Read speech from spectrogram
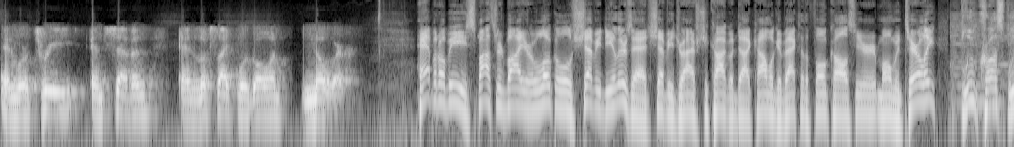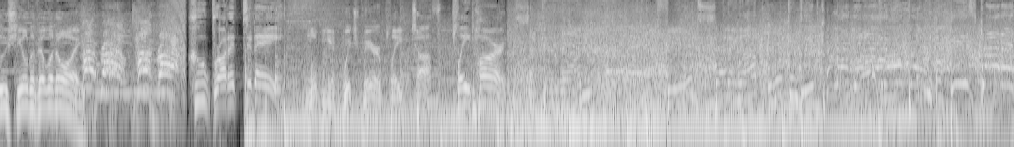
And we're three and seven, and looks like we're going nowhere. Hampton be sponsored by your local Chevy dealers at ChevyDriveChicago.com. We'll get back to the phone calls here momentarily. Blue Cross Blue Shield of Illinois. Hot route, hot route. Who brought it today? Looking at which Bear played tough, played hard. Second one. Fields setting up, looking deep. Kmet wide open. He's got it.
